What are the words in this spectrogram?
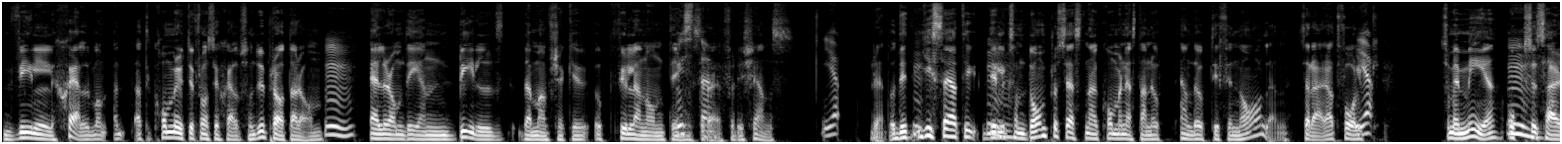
vill själv, att, det kommer utifrån sig själv som du pratar om, Mm. eller om det är en bild där man försöker uppfylla någonting det. sådär, för det känns Ja. rätt. Och det Mm. gissar jag att det, det är Mm. liksom, de processerna kommer nästan upp, ända upp till finalen. Sådär, att folk Ja. som är med också Mm. så här,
